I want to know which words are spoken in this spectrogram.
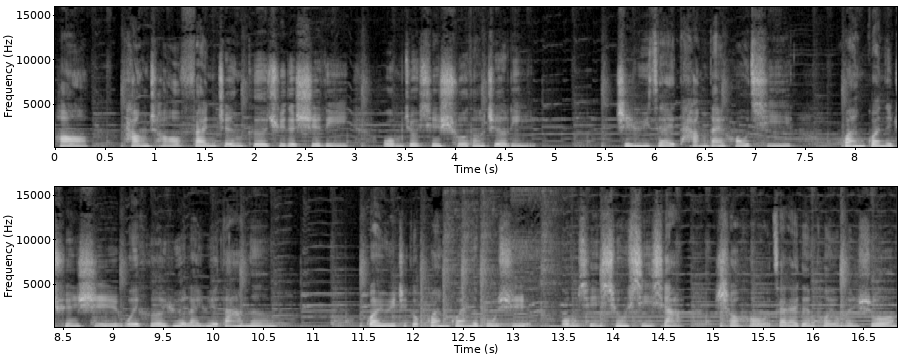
好，唐朝藩镇割据的势力，我们就先说到这里。至于在唐代后期，宦官的权势为何越来越大呢？关于这个宦官的故事，我们先休息一下，稍后再来跟朋友们说。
